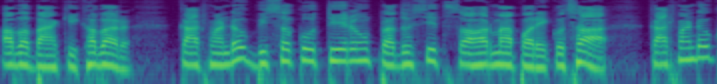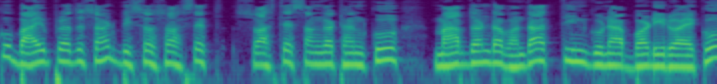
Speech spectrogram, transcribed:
अब बाँकी खबर। काठमाडौँ विश्वको तेह्रौं प्रदूषित शहरमा परेको छ। काठमाडौँको वायु प्रदूषण विश्व स्वास्थ्य संगठनको मापदण्ड भन्दा तीन गुणा बढ़ी रहेको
